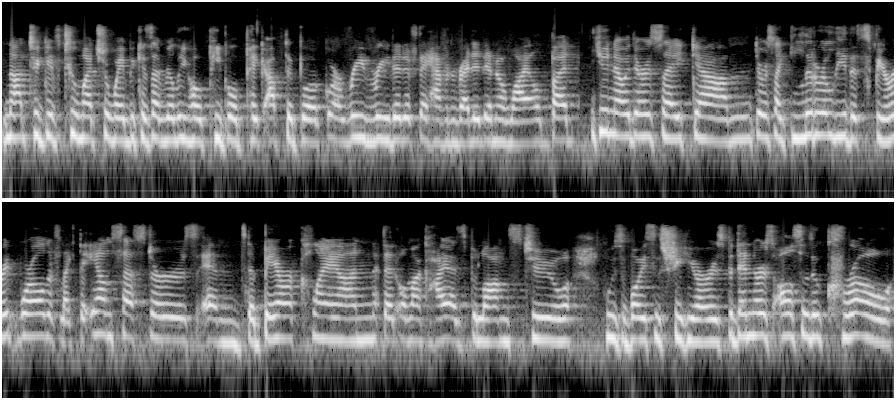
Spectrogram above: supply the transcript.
not to give too much away because i really hope people pick up the book or reread it if they haven't read it in a while. But you know there's like um, there's like literally the spirit world of like the ancestors and the bear clan that omakayas belongs to whose voices she hears. But then there's also the crow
